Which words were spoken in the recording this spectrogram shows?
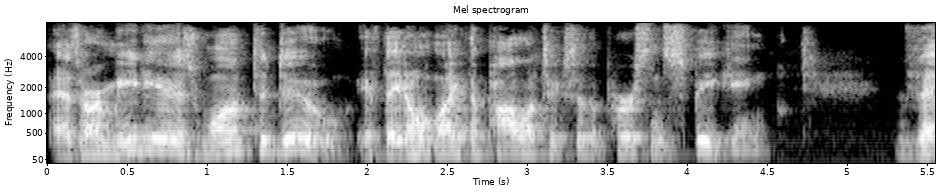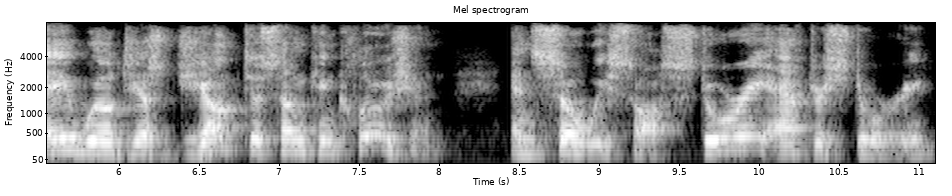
as our media is wont to do if they don't like the politics of the person speaking they will just jump to some conclusion. And so we saw story after story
